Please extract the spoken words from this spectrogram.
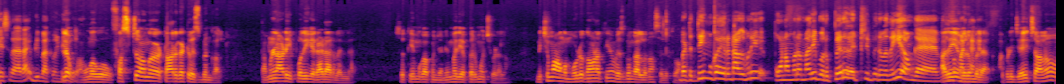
பேசுறாரா? இப்படி பார்க்க இல்லை வேண்டியது? அவங்க ஃபஸ்ட்டு அவங்க டார்கெட் வெஸ்ட் பெங்கால் தமிழ்நாடு இப்போதைக்கு ரேடாரில் இல்லை. ஸோ திமுக கொஞ்சம் நிம்மதியாக பெருமூச்சு விடலாம். நிச்சயமாக அவங்க முழு கவனத்தையும் வெஸ்ட் பெங்காலில் தான் செலுத்துவாங்க. பட் திமுக இரண்டாவது முறை போன முறை மாதிரி ஒரு பெரு வெற்றி பெறுவதை அவங்க அதையும். விரும்பல. அப்படி ஜெயிச்சாலும்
